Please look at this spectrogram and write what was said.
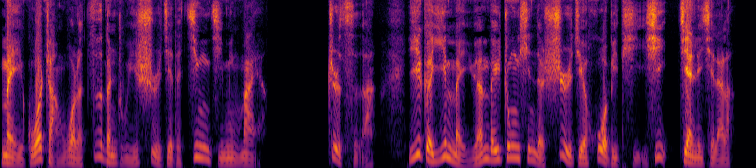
美国掌握了资本主义世界的经济命脉啊。至此啊，一个以美元为中心的世界货币体系建立起来了，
